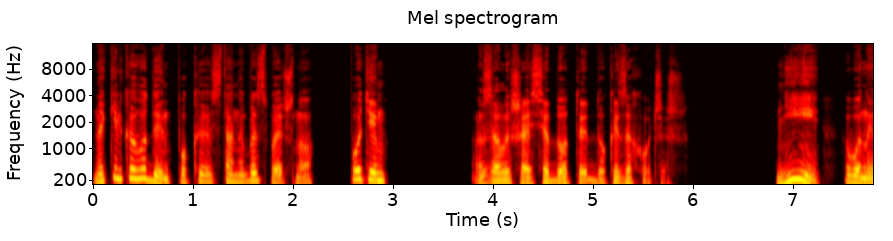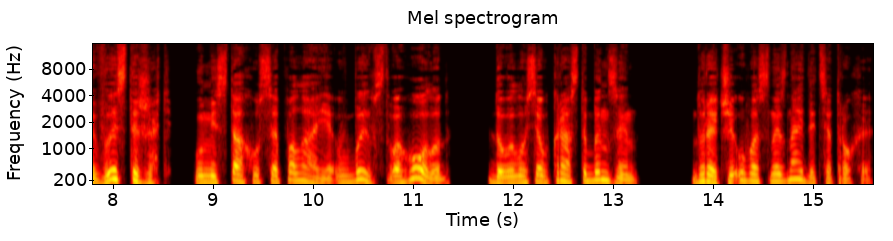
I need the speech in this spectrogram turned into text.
на кілька годин, поки стане безпечно. Потім. Залишайся доти, доки захочеш. Ні, вони вистежать. У містах усе палає, вбивства, голод. Довелося вкрасти бензин. До речі, у вас не знайдеться трохи,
